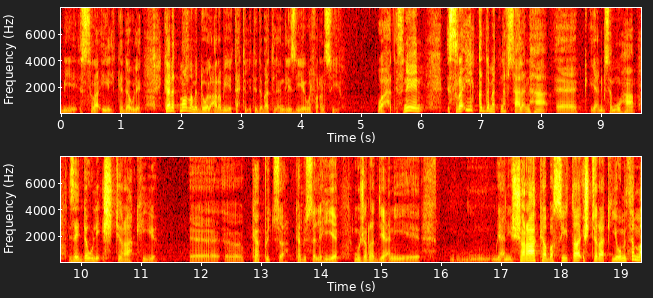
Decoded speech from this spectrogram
بإسرائيل كدولة كانت معظم الدول العربية تحت الانتدابات الإنجليزية والفرنسية. واحد. اثنين إسرائيل قدمت نفسها على أنها آه، يعني بسموها زي دولة اشتراكية كابوتسا كابوتسا اللي هي مجرد يعني يعني شراكة بسيطة اشتراكيه ومن ثم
